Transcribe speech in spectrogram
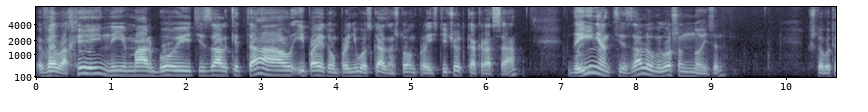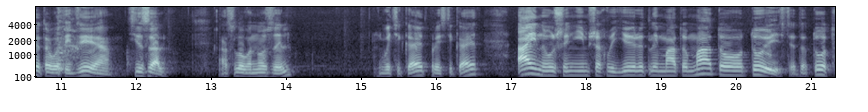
Велахей, Неймар, Бой, Тизал, Кетал, и поэтому про него сказано, что он проистечет как роса. Деинян Тизаля у Милошан Нойзель, что вот эта вот идея Тизаль от слова Нозель вытекает, проистекает. Айнуши нимшах в мато мато, то есть это тот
